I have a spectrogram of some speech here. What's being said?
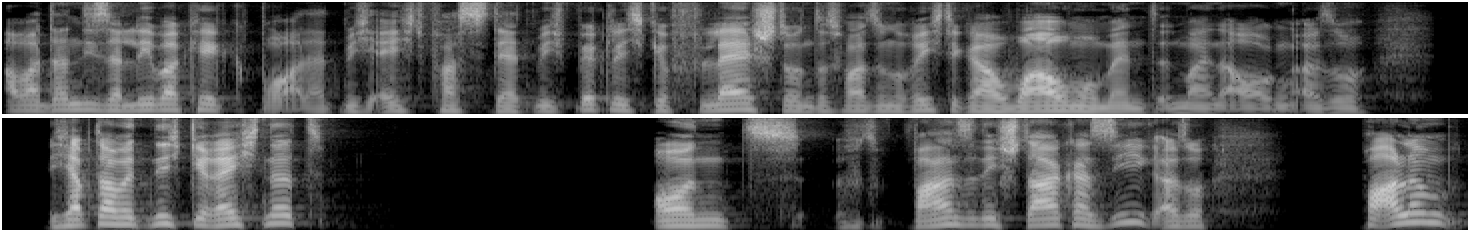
Aber dann dieser Leberkick, boah, der hat mich echt fast, der hat mich wirklich geflasht und das war so ein richtiger Wow-Moment in meinen Augen. Also, ich habe damit nicht gerechnet und wahnsinnig starker Sieg. Also, vor allem,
